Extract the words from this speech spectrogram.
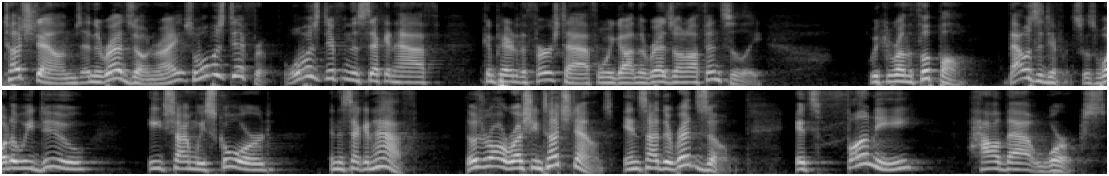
touchdowns in the red zone, right? So what was different? What was different in the second half compared to the first half when we got in the red zone offensively? We could run the football. That was the difference. Because what did we do each time we scored in the second half? Those are all rushing touchdowns inside the red zone. It's funny how that works.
